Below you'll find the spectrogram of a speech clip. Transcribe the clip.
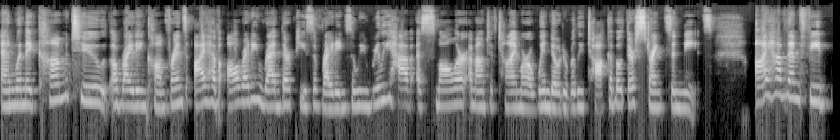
And when they come to a writing conference, I have already read their piece of writing. So we really have a smaller amount of time or a window to really talk about their strengths and needs. I have them feed,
